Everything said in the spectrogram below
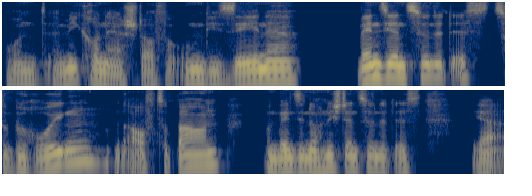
und äh, Mikronährstoffe, um die Sehne, wenn sie entzündet ist, zu beruhigen und aufzubauen. Und wenn sie noch nicht entzündet ist, ja,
